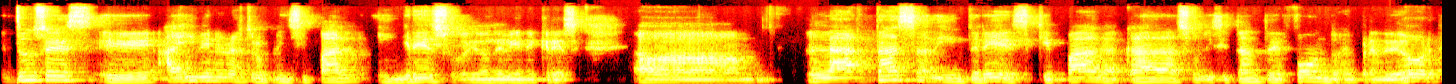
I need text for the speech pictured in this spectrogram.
Entonces, eh, ahí viene nuestro principal ingreso, de donde viene Crece. Ah, la tasa de interés que paga cada solicitante de fondos, emprendedor,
